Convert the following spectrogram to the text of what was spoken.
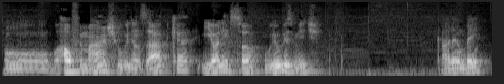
O, Ralph Marsh, o William Zabka e olhem só, Will Smith. Caramba, hein?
